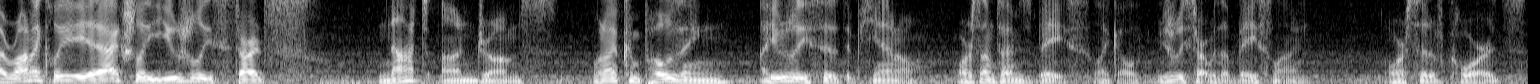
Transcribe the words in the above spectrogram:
Ironically, it actually usually starts not on drums. When I'm composing, I usually sit at the piano or sometimes bass. Like I'll usually start with a bass line or a set of chords.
